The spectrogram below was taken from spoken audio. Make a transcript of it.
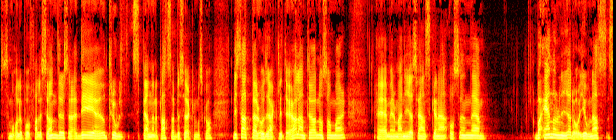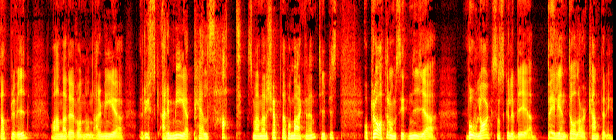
som håller på att falla sönder. Och så där. Det är en otroligt spännande plats att besöka Moskva. Vi satt där och drack lite öl antar jag någon sommar eh, med de här nya svenskarna. Och sen eh, var en av de nya då, Jonas, satt bredvid och han hade någon armé, rysk armépälshatt som han hade köpt där på marknaden, typiskt. Och pratade om sitt nya bolag som skulle bli a billion dollar company.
